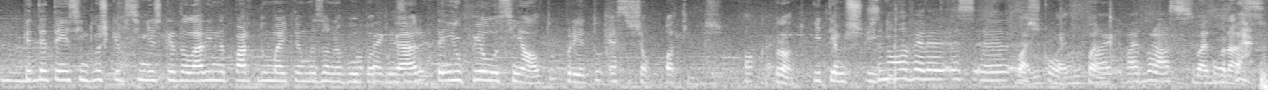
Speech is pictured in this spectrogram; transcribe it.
Uhum. que até têm assim duas cabecinhas de cada lado e na parte do meio tem uma zona boa Uma para pegar. pegazinha. Tem o pelo assim alto, preto, essas são ótimas. Ok. Pronto, e temos... e- Se não houver a, a, a, Vai, escova, vai vai, vai de braço. Vai de braço,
